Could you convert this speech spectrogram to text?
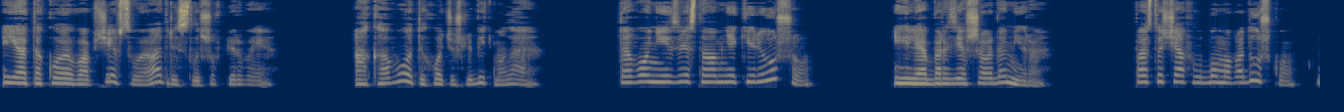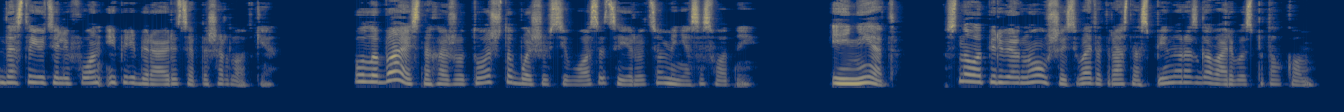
Я такое вообще в свой адрес слышу впервые. «А кого ты хочешь любить, малая? Того неизвестного мне Кирюшу? Или оборзевшего Дамира?» Постучав лбом о подушку, достаю телефон и перебираю рецепты шарлотки. Улыбаясь, нахожу тот, что больше всего ассоциируется у меня со сводной. И нет, снова перевернувшись, в этот раз на спину разговариваю с потолком.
